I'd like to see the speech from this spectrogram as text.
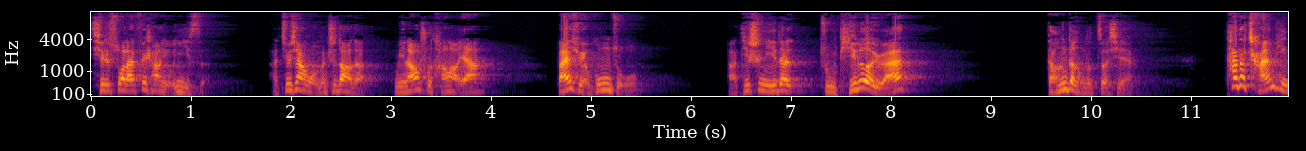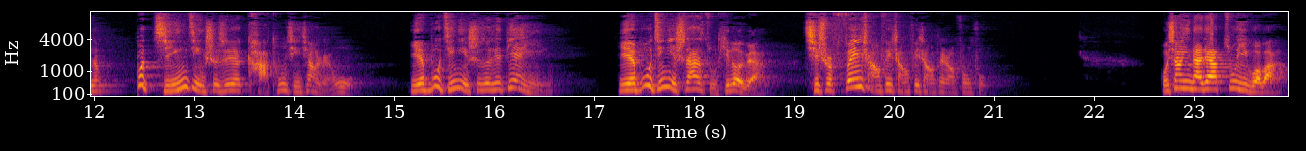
其实说来非常有意思啊。就像我们知道的米老鼠、唐老鸭、白雪公主，啊，迪士尼的主题乐园等等的这些，它的产品呢，不仅仅是这些卡通形象人物，也不仅仅是这些电影，也不仅仅是它的主题乐园，其实非常非常非常非常丰富。我相信大家注意过吧？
